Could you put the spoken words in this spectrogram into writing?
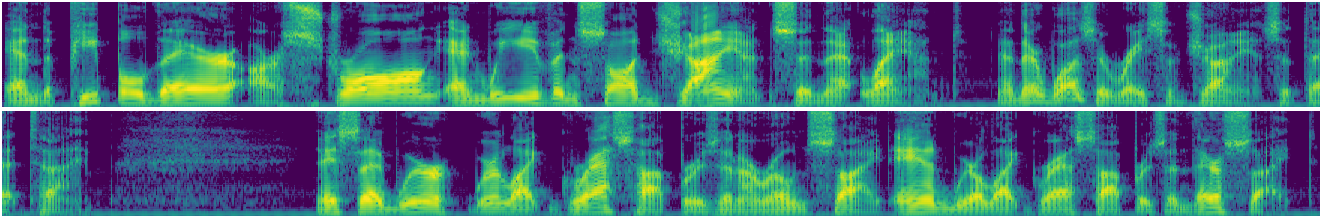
and the people there are strong, and we even saw giants in that land. And there was a race of giants at that time. They said, we're, we're like grasshoppers in our own sight, and we're like grasshoppers in their sight.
